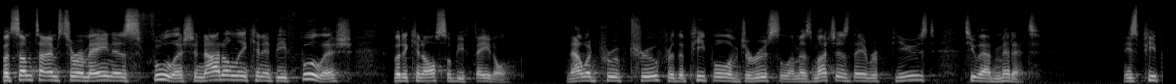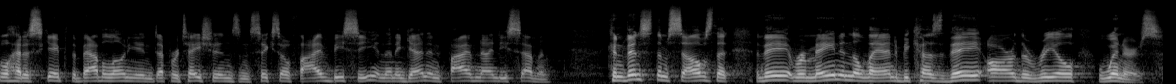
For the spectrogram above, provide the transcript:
But sometimes to remain is foolish, and not only can it be foolish, but it can also be fatal. And that would prove true for the people of Jerusalem as much as they refused to admit it. These people had escaped the Babylonian deportations in 605 BC and then again in 597, convinced themselves that they remain in the land because they are the real winners.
